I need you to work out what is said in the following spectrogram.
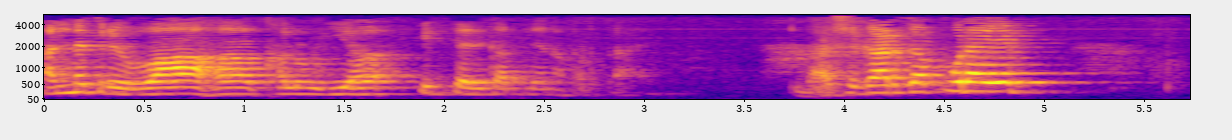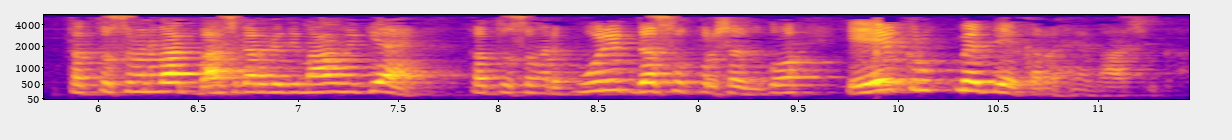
अन्यत्र वाह, खलो, यह इत्यादि कर है भाष्यकार का पूरा एक तत्व समन्वय भाष्यकार के दिमाग में क्या है? तत्व समन्वय पूरे दस प्रश्न को एक रूप में देख रहे हैं भाष्यकार।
